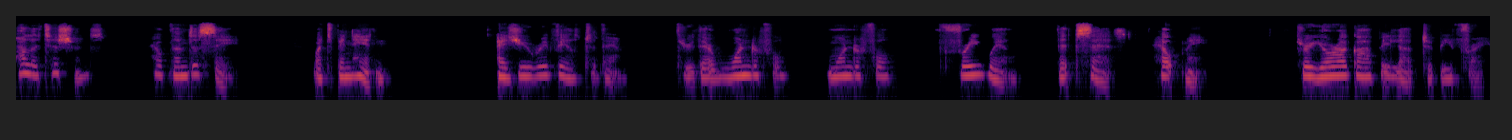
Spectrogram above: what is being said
politicians. Help them to see what's been hidden as you reveal to them through their wonderful, wonderful free will that says, help me through your agape love to be free.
